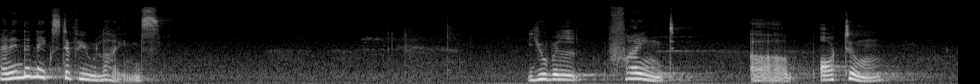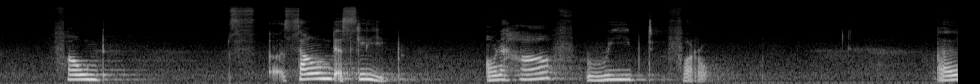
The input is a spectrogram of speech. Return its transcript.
And in the next few lines, you will find uh, autumn found uh, sound asleep on a half reaped furrow. അത്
